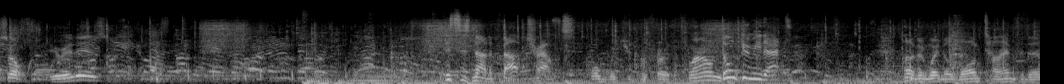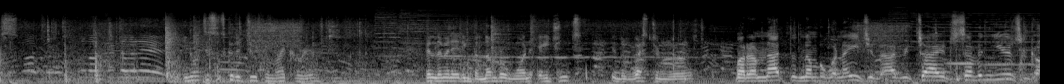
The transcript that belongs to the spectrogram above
So, here it is. This is not about trout. What would you prefer, the flounder? Don't give me that! I've been waiting a long time for this. You know what this is going to do for my career? Eliminating the number one agent in the Western world. But I'm not the number one agent. I retired seven years ago.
